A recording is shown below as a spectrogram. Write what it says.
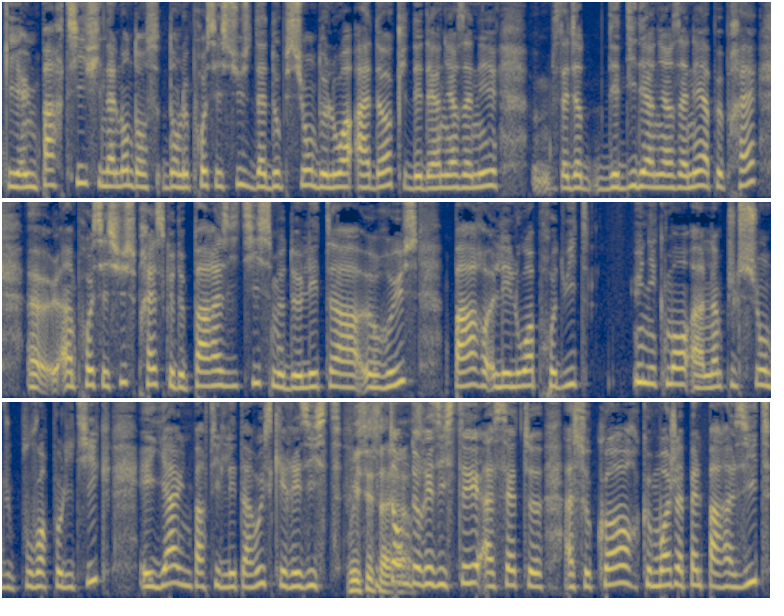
qu'il y a une partie finalement dans, le processus d'adoption de lois ad hoc des dernières années, euh, c'est-à-dire des dix dernières années à peu près, euh, un processus presque de parasitisme de l'État russe par les lois produites uniquement à l'impulsion du pouvoir politique et il y a une partie de l'État russe qui résiste, oui, qui ça. tente de résister à cette à ce corps que moi j'appelle parasite,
